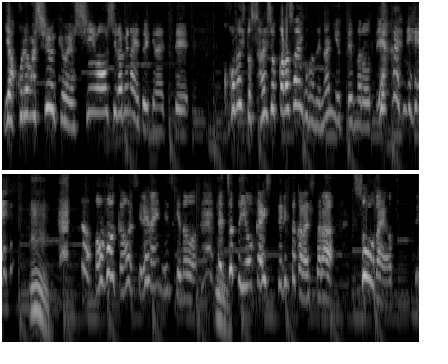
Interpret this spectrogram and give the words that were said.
いや、これは宗教や神話を調べないといけないって、この人最初から最後まで何言ってんだろうっていうふうにうん。思うかもしれないんですけど、うんちょっと妖怪知ってる人からしたら、そうだよって、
